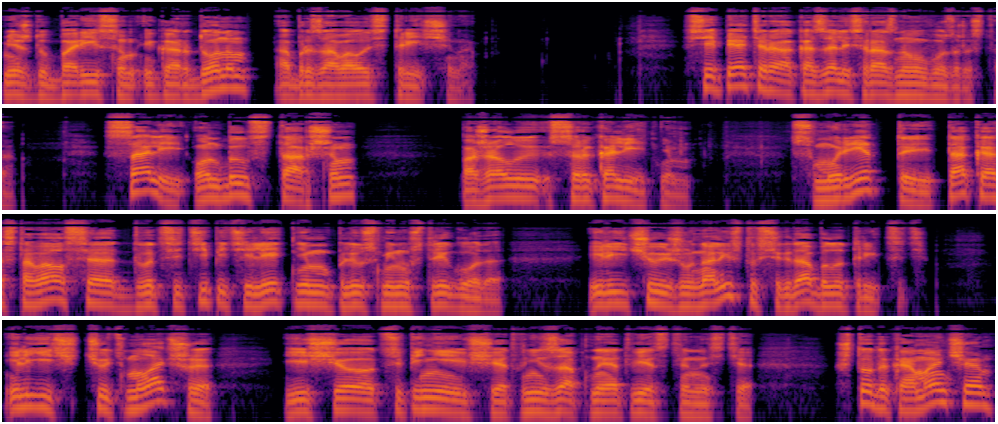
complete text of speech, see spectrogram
между Борисом и Гордоном образовалась трещина. Все пятеро оказались разного возраста. С Алей он был старшим, пожалуй, сорокалетним. С Муреттой так и оставался 25-летним плюс-минус три года – Ильичу и журналисту всегда было 30. Ильич чуть младше, еще цепенеющий от внезапной ответственности. Что до Каманча,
